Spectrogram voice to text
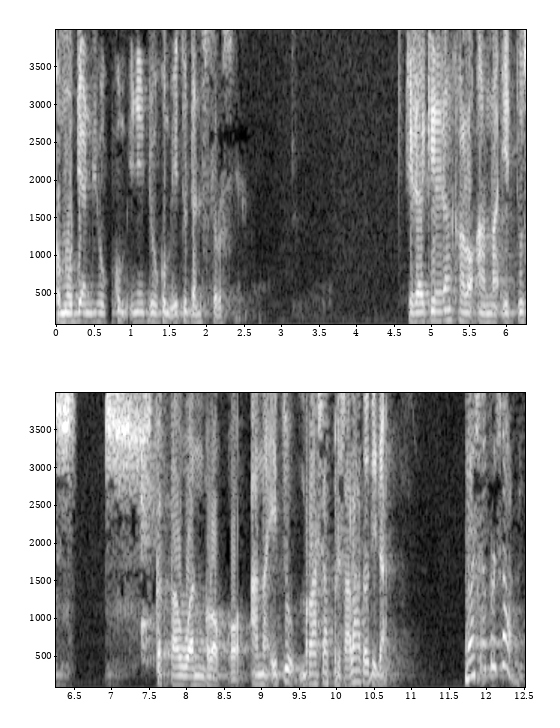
Kemudian dihukum ini, dihukum itu dan seterusnya. Kira-kira kalau anak itu ketahuan ngerokok, anak itu merasa bersalah atau tidak? Merasa bersalah.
